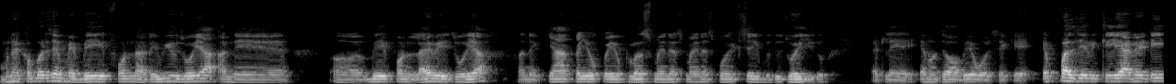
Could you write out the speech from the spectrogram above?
મને ખબર છે મેં બે ફોનના રિવ્યૂ જોયા અને બે ફોન લાઈવે જોયા. અને ક્યાં કયો કયો પ્લસ માઇનસ માઇનસ પોઈન્ટ છે એ બધું જોઈ લીધું. એટલે એનો જવાબ એવો છે કે એપલ જેવી ક્લિયરિટી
